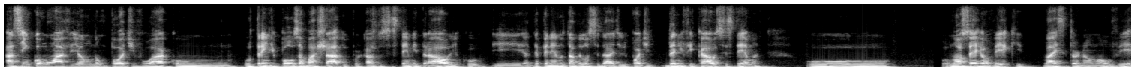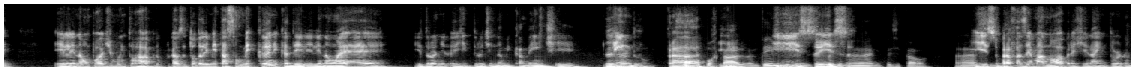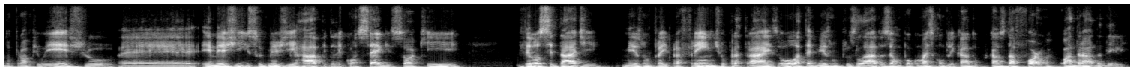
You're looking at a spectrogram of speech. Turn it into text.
Assim como um avião não pode voar com o trem de pouso abaixado por causa do sistema hidráulico e dependendo da velocidade ele pode danificar o sistema, o, o nosso ROV, que vai se tornar um AUV, ele não pode ir muito rápido por causa de toda a limitação mecânica dele. Ele não é hidrodinamicamente lindo para comportado, né? não tem isso, isso. e tal. Ah, Isso, para fazer manobras, girar em torno do próprio eixo, é, emergir e submergir rápido, ele consegue, só que velocidade, mesmo para ir para frente ou para trás, ou até mesmo para os lados, é um pouco mais complicado por causa da forma quadrada dele.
